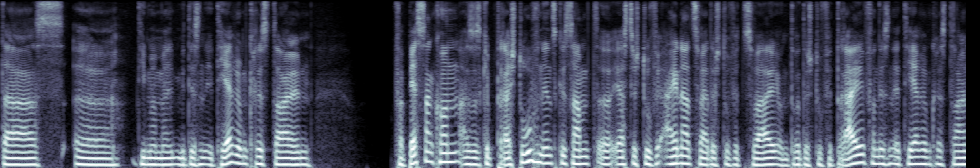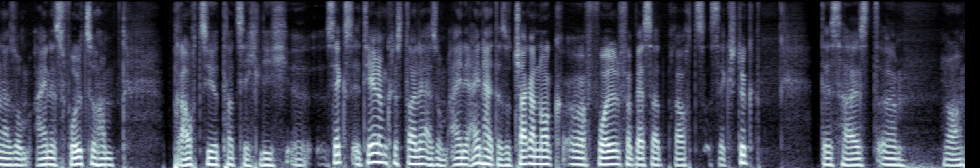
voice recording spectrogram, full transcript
dass äh, die man mit diesen Ethereum-Kristallen verbessern kann. Also es gibt drei Stufen insgesamt. Äh, erste Stufe 1, zweite Stufe 2 und dritte Stufe 3 von diesen Ethereum-Kristallen. Also um eines voll zu haben, braucht sie tatsächlich äh, sechs Ethereum-Kristalle. Also um eine Einheit, also Juggernock äh, voll verbessert, braucht es sechs Stück. Das heißt, ähm, ja,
